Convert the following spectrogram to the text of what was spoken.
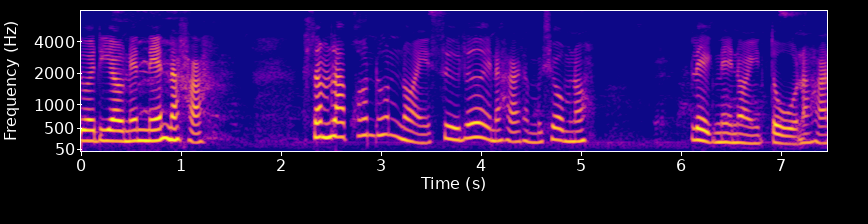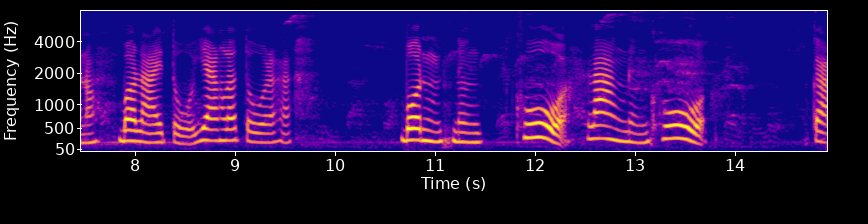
ตัวเดียวเน้นๆนะคะ สำหรับคนทุนหน่อยซื้อเลยนะคะท่านผู้ชมเนาะเลขในหน่อยโตนะคะเนาะบอลายโตย่างละโตนะคะ บนหนึ่งคู่ล่างหนึ่งคู่กะ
